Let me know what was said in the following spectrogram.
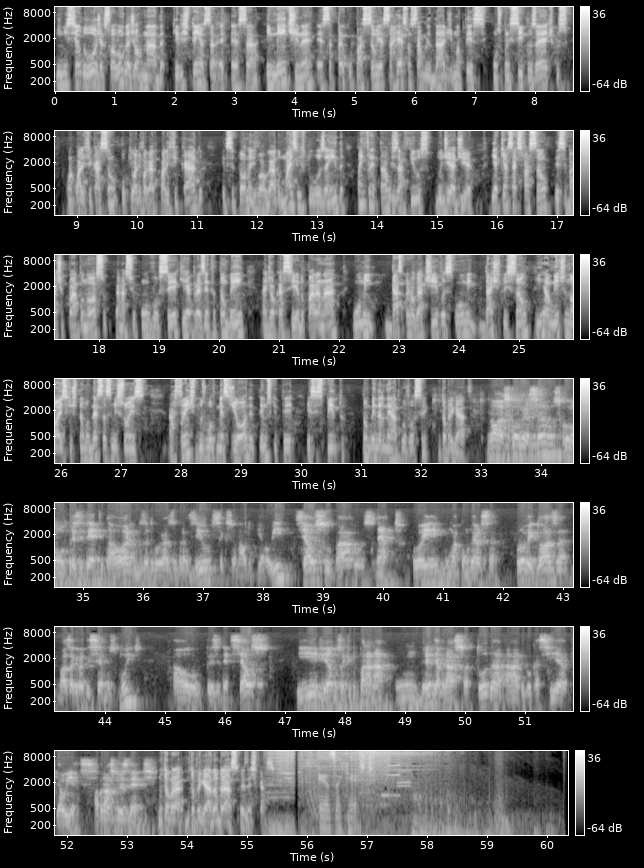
iniciando hoje a sua longa jornada, que eles tenham essa, essa em mente, né, essa preocupação e essa responsabilidade de manter-se com os princípios éticos, com a qualificação, porque o advogado qualificado ele se torna advogado mais virtuoso ainda para enfrentar os desafios do dia a dia. E aqui a satisfação desse bate-papo nosso, Cássio, com você, que representa tão bem a advocacia do Paraná, um homem das prerrogativas, um homem da instituição, e realmente nós que estamos nessas missões à frente dos movimentos de ordem, temos que ter esse espírito tão bem delineado por você. Muito obrigado. Nós conversamos com o presidente da Ordem dos Advogados do Brasil, seccional do Piauí, Celso Barros Neto. Foi uma conversa proveitosa, nós agradecemos muito ao presidente Celso e enviamos aqui do Paraná um grande abraço a toda a advocacia piauiense. Abraço, presidente. Muito, muito obrigado. Um abraço, presidente Cássio. ESACast.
